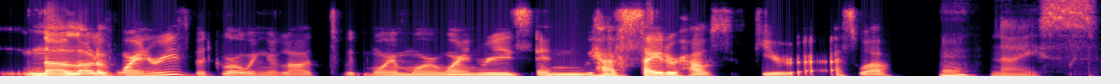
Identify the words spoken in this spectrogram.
not a lot of wineries, but growing a lot with more and more wineries. And we have cider houses here as well. Oh. Nice.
